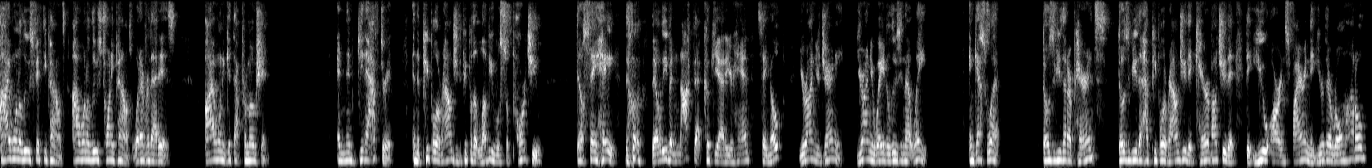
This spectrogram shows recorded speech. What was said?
I want to lose 50 pounds. I want to lose 20 pounds, whatever that is. I want to get that promotion. And then get after it. And the people around you, the people that love you will support you. They'll say, hey, they'll, they'll even knock that cookie out of your hand, say, nope, you're on your journey. You're on your way to losing that weight. And guess what? Those of you that are parents, those of you that have people around you that care about you, that, that you are inspiring, that you're their role model,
